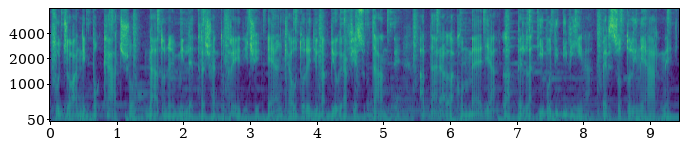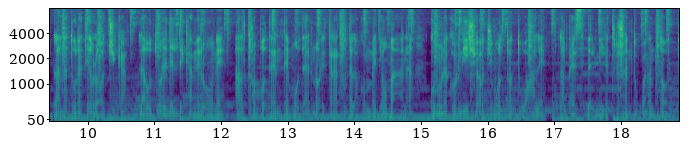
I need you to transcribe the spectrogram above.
Fu Giovanni Boccaccio, nato nel 1313 e anche autore di una biografia su Dante, a dare alla commedia l'appellativo di divina, per sottolinearne la natura teologica. L'autore del Decamerone, altro potente e moderno ritratto della commedia umana, con una cornice oggi molto attuale, La peste del 1348,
